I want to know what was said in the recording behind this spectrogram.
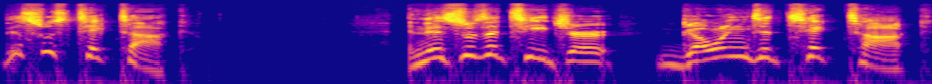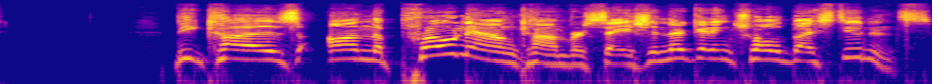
This was TikTok. And this was a teacher going to TikTok because on the pronoun conversation, they're getting trolled by students.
